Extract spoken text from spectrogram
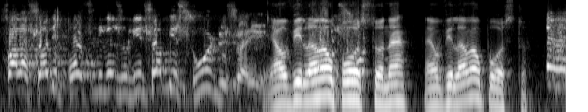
fala só de posto de gasolina, isso é um absurdo isso aí. É o vilão é, o posto, né? É o vilão é o posto. Não, é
